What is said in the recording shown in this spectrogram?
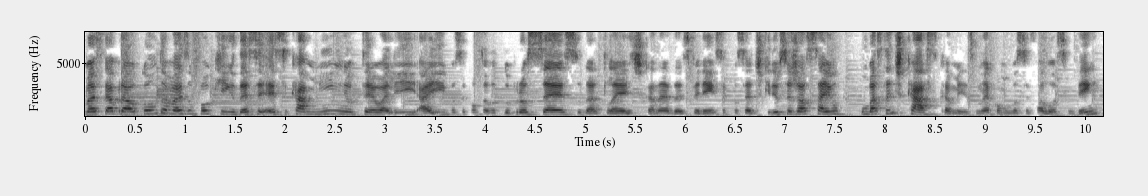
Mas, Cabral, conta mais um pouquinho desse esse caminho teu ali, aí você contando do processo da Atlética, né? Da experiência que você adquiriu. Você já saiu com bastante casca mesmo, né? Como você falou, assim, bem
